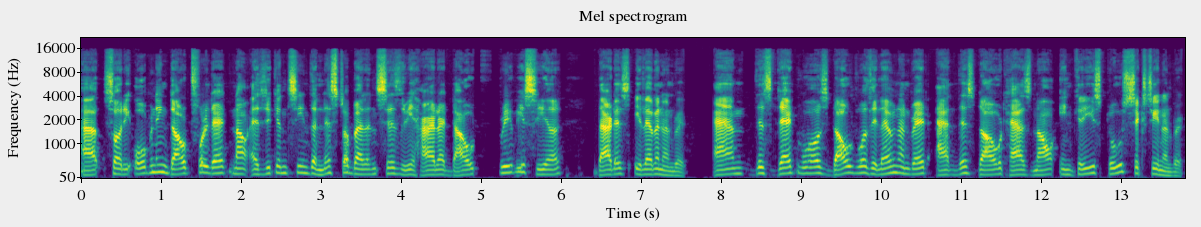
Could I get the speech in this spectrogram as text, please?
Uh, sorry, opening doubtful debt. Now, as you can see in the list of balances, we had a doubt previous year that is 1100 and this debt was doubt was 1100 and this doubt has now increased to 1600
